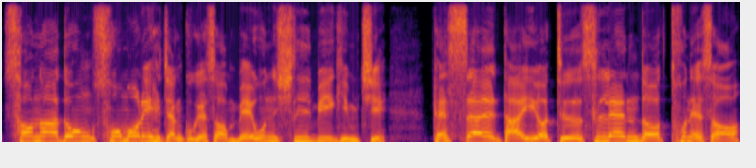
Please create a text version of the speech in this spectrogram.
선화동 소머리 해장국에서 매운 실비김치, 뱃살 다이어트 슬렌더 톤에서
